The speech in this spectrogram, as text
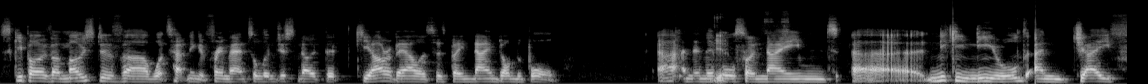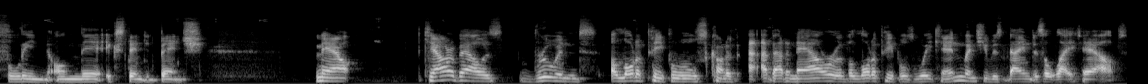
skip over most of uh, what's happening at Fremantle and just note that Kiara Bowers has been named on the ball. Uh, and then they've yeah. also named uh, Nikki Neild and Jay Flynn on their extended bench. Now, Kiara Bowers ruined a lot of people's kind of about an hour of a lot of people's weekend when she was named as a late out,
